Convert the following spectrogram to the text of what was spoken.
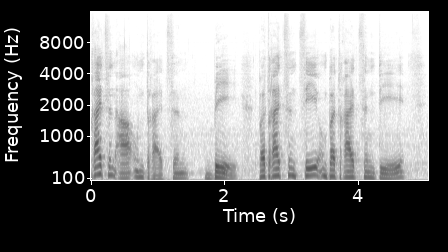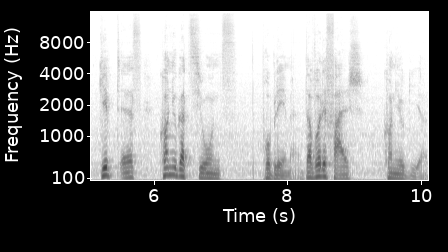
13a und 13b. Bei 13c und bei 13d gibt es Konjugationsprobleme. Da wurde falsch konjugiert.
